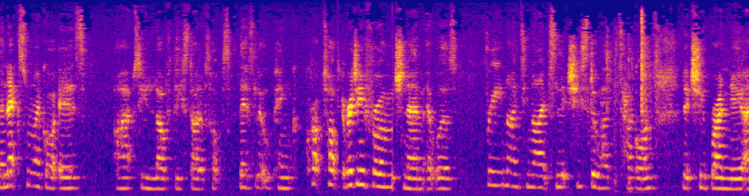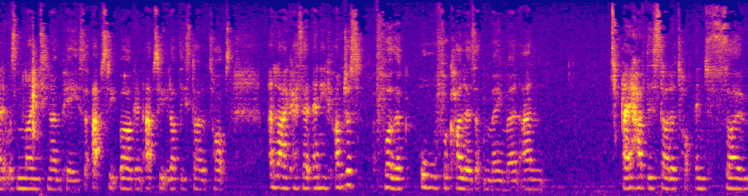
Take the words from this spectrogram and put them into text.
The next one I got is I absolutely love these style of tops. This little pink crop top, originally from H&M, it was 3.99. It's literally still had the tag on, literally brand new, and it was 99p. So absolute bargain. Absolutely love these style of tops. And like I said, any I'm just for the all for colours at the moment, and I have this style of top in so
